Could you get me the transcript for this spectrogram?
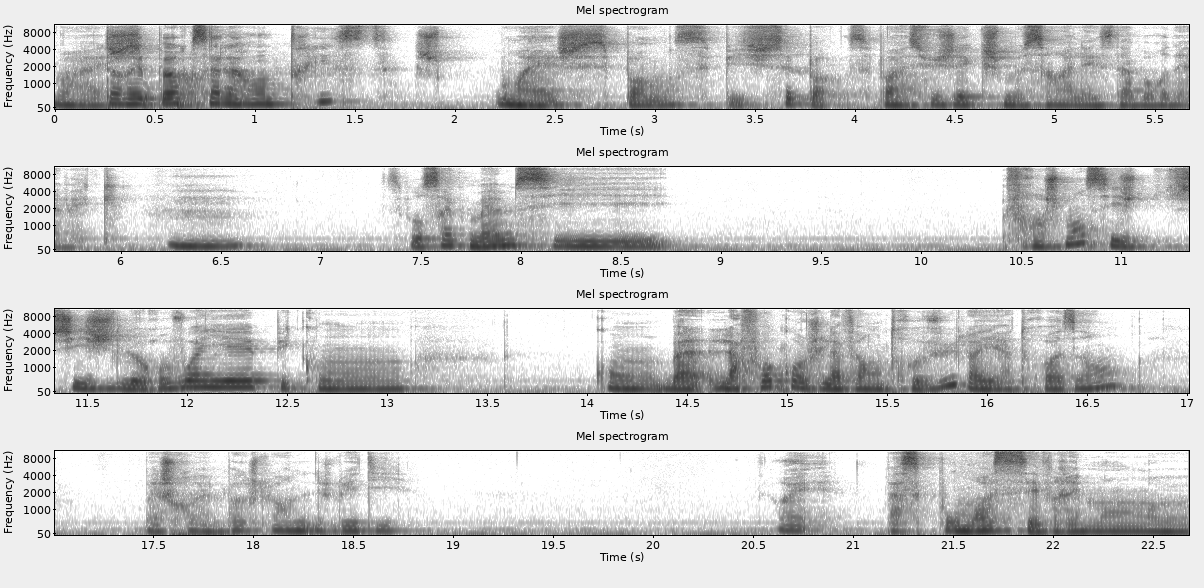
Ouais, T'aurais peur pas. que ça la rende triste? Je- Ouais, je pense. Puis je sais pas. C'est pas un sujet que je me sens à l'aise d'aborder avec. Mhm. C'est pour ça que même si. Franchement, si je, si je le revoyais, puis qu'on. bah, la fois quand je l'avais entrevu, là, il y a trois ans, bah, je crois même pas que je lui, en- je lui ai dit. Ouais. Parce que pour moi, c'est vraiment. euh,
